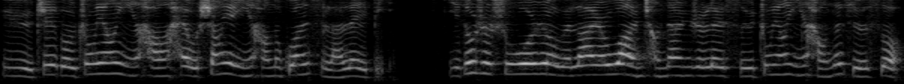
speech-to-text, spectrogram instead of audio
与这个中央银行还有商业银行的关系来类比，也就是说，认为 Layer One 承担着类似于中央银行的角色，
